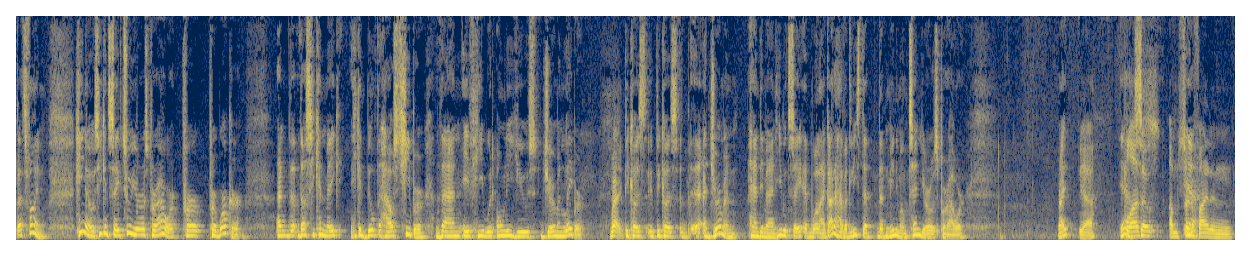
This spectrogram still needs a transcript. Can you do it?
that's fine. He knows he can save two euros per hour per per worker, and th- thus he can make he can build the house cheaper than if he would only use German labor Right. because because a German handyman he would say well I gotta have at least that that minimum ten euros per hour, right? yeah. Yeah. Plus, so I'm certified in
